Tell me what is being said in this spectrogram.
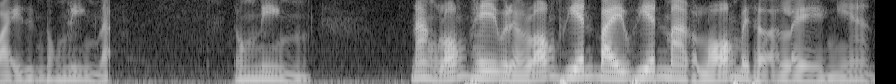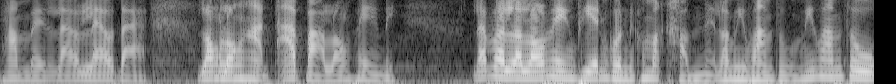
วัยซึ่งต้องนิ่งละต้องนิ่ง นั่งร้องเพลงไปเดี๋ยวร้องเพี้ยนไปเพี้ยนมาก็ร้องไปเถอะอะไรอย่างเงี้ยทำไปแล้วแล้วแต่ลองลองหัดอ้าปากร้องเพลงดิแล้วพอเราร้องเพลงเพี้ยนคนเข้ามาขำเนี่ยเรามีความสุขมีความสุข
